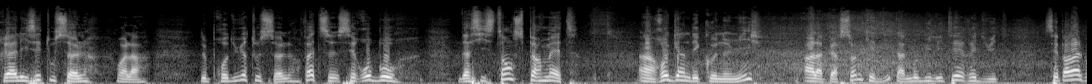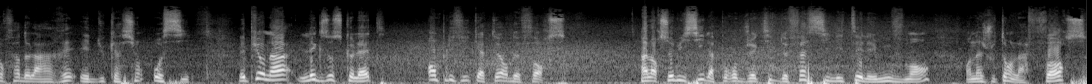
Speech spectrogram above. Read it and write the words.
réaliser tout seul. Voilà, de produire tout seul. En fait, ces robots d'assistance permettent un regain d'économie à la personne qui est dite à mobilité réduite. C'est pas mal pour faire de la rééducation aussi. Et puis on a l'exosquelette amplificateur de force. Alors celui-ci a pour objectif de faciliter les mouvements en ajoutant la force,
